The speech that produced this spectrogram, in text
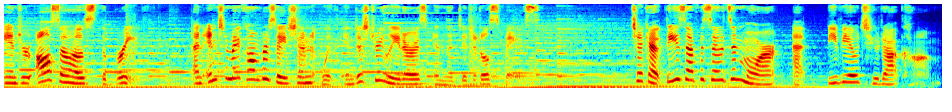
Andrew also hosts The Brief, an intimate conversation with industry leaders in the digital space. Check out these episodes and more at bv02.com.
